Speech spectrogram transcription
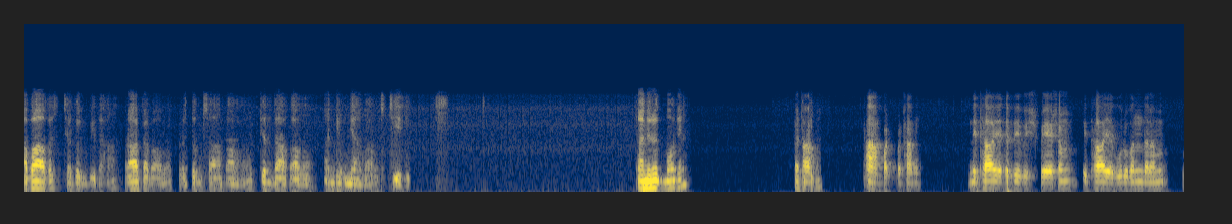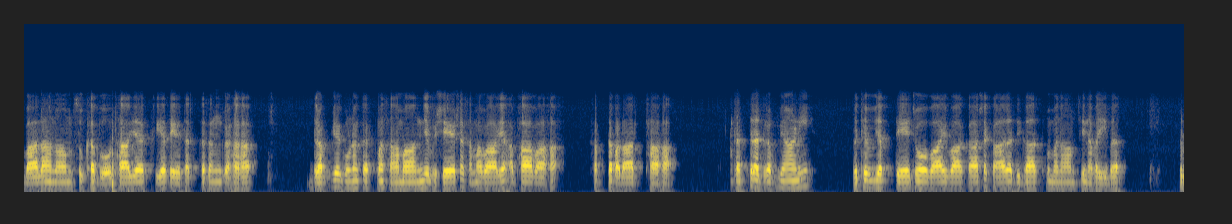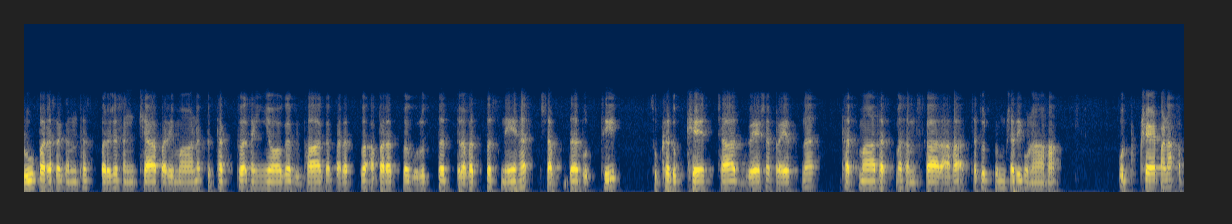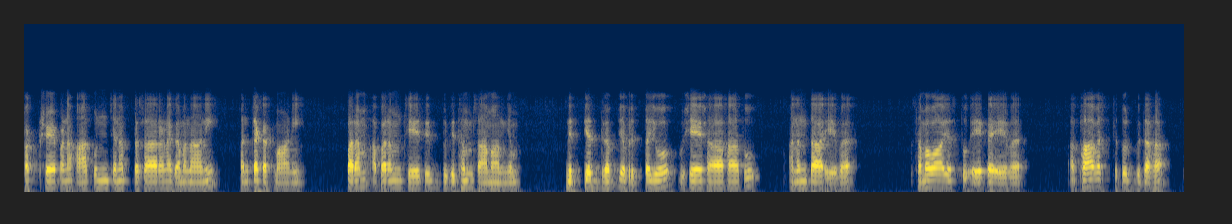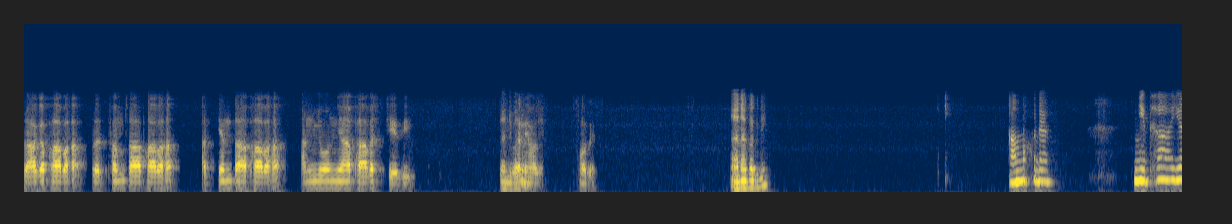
अभावश्चतुर्विधः, प्रागभावः, प्रध्वंसाभावः अत्यन्ताभावः अन्योन्याभावश्चेति अनिरुद्ध महोदय पठामि। निधाय हृदि विश्वेशं विधाय गुरुवन्दनं बालानां सुखबोधाय क्रियते तर्कसङ्ग्रहः। द्रव्यगुणकर्मसामान्यविशेषसमवाय अभावाः सप्तपदार्थाः। तत्र द्रव्याणि पृथिव्यप्तेजो वायुवाकाशकालदिगात्ममनांसि नवैव रूपरसगन्धस्पर्शसङ्ख्यापरिमाणपृथक्त्वसंयोगविभागपरत्व अपरत्व गुरुत्वद्रवत्वस्नेह शब्दबुद्धि सुखदुःखेच्छाद्वेषप्रयत्न धर्माधर्मसंस्काराः चतुर्विंशतिगुणाः। उत्क्षेपण अपक्षेपण आकुञ्चनप्रसारणगमनानि पञ्चकर्माणि। परम् अपरं चेति द्विविधं सामान्यं। नित्यद्रव्यवृत्तयो विशेषाः तु अनन्ता एव समवायस्तु एक एव। अभावश्चतुर्विधः प्रागभावः प्रध्वंसाभावः अत्यन्ताभावः अन्योन्याभावश्चेति। धन्यवादः। महोदय। भगिनी आं महोदय। निधाय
